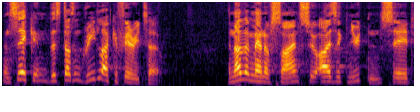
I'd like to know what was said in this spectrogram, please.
And second, this doesn't read like a fairy tale. Another man of science, Sir Isaac Newton, said,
